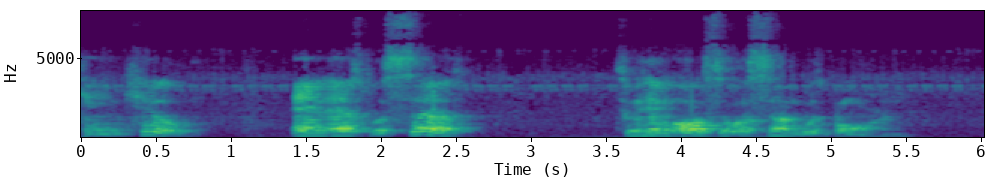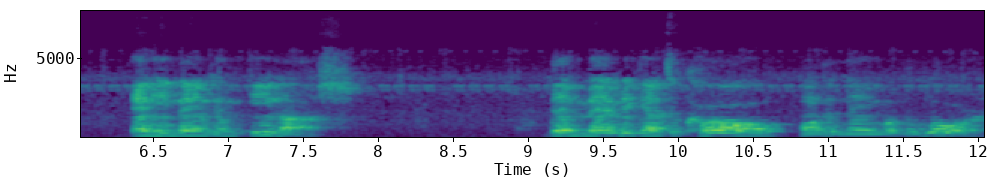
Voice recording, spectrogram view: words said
Cain killed. And as for Seth, to him also a son was born, and he named him Enosh. Then men began to call on the name of the Lord.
